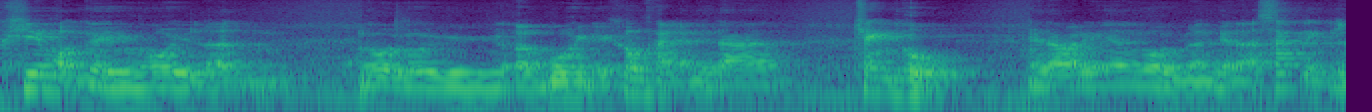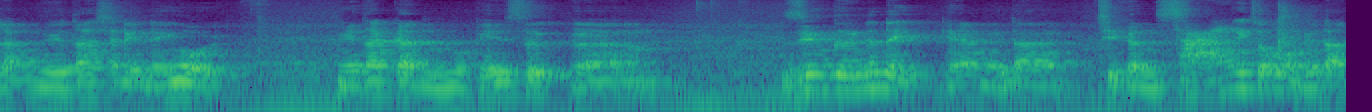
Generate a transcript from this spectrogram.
khi mọi người ngồi là ngồi ngồi ở mô hình đấy không phải là người ta tranh thủ, người ta vào đấy ngồi mà người ta xác định là người ta sẽ đến đấy ngồi người ta cần một cái sự uh, riêng tư nhất định thế là người ta chỉ cần sáng cái chỗ của người ta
